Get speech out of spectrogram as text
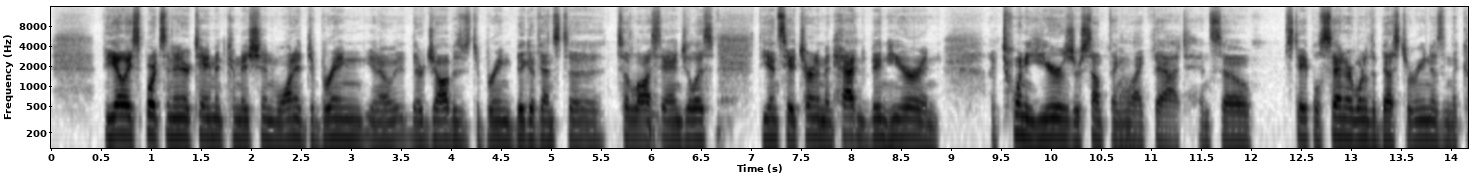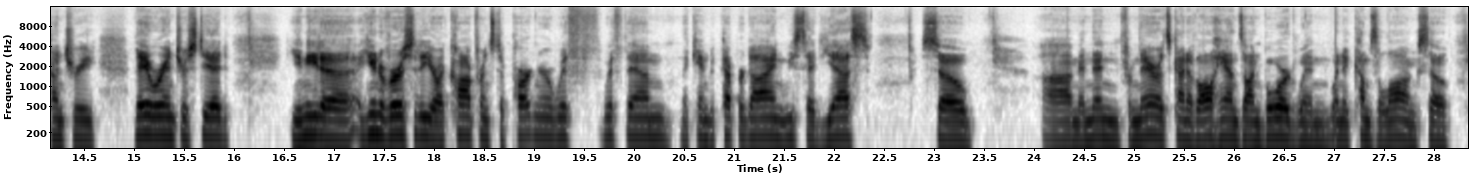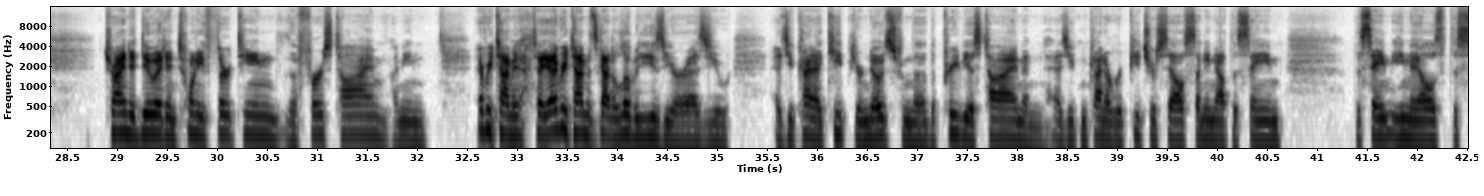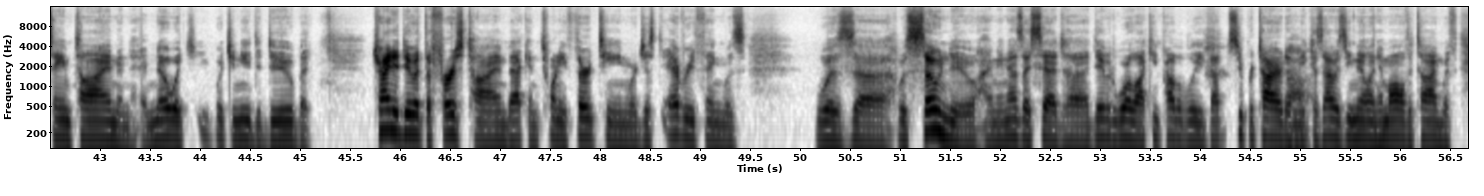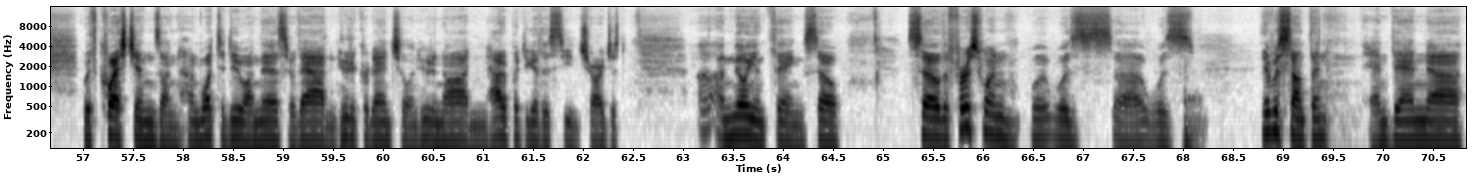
the LA Sports and Entertainment Commission wanted to bring, you know, their job is to bring big events to to Los. Angeles. The NCAA tournament hadn't been here in like 20 years or something like that, and so Staples Center, one of the best arenas in the country, they were interested. You need a, a university or a conference to partner with with them. They came to Pepperdine. We said yes. So, um, and then from there, it's kind of all hands on board when when it comes along. So trying to do it in 2013 the first time. I mean, every time I tell you, every time it's gotten a little bit easier as you as you kind of keep your notes from the the previous time and as you can kind of repeat yourself, sending out the same the same emails at the same time and, and know what you, what you need to do. But trying to do it the first time back in 2013, where just everything was was uh, was so new. I mean, as I said, uh, David Worlock he probably got super tired of me because I was emailing him all the time with with questions on on what to do on this or that and who to credential and who to not and how to put together a seat chart, just a, a million things. So so the first one w- was uh, was it was something, and then uh,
